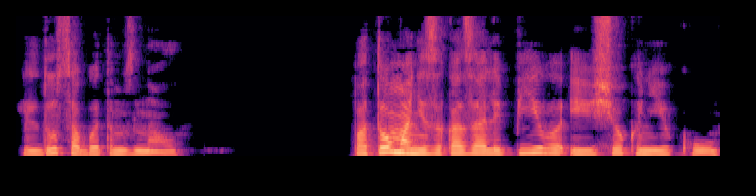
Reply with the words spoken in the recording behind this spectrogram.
Ильдус об этом знал. Потом они заказали пиво и еще коньяку.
